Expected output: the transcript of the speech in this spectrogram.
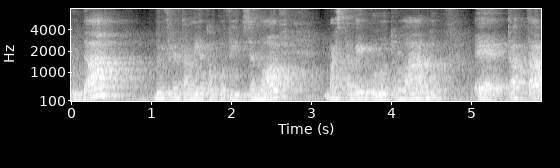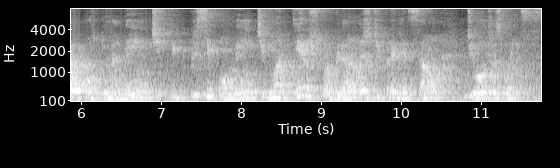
cuidar do enfrentamento ao Covid-19, mas também por outro lado, é, tratar oportunamente e principalmente manter os programas de prevenção de outras doenças.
